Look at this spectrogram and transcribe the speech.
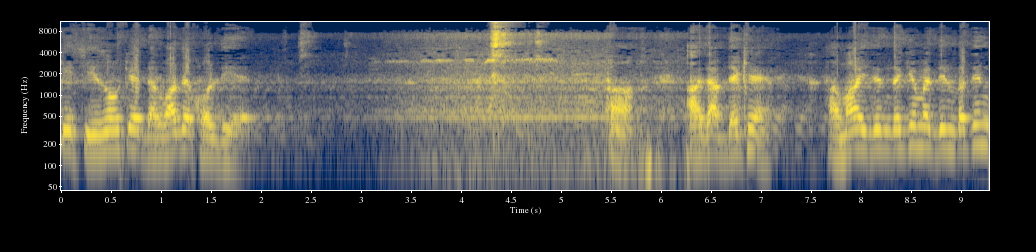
کی چیزوں کے دروازے کھول دیے۔ ہاں آج آپ دیکھیں ہماری زندگیوں میں دن بدن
